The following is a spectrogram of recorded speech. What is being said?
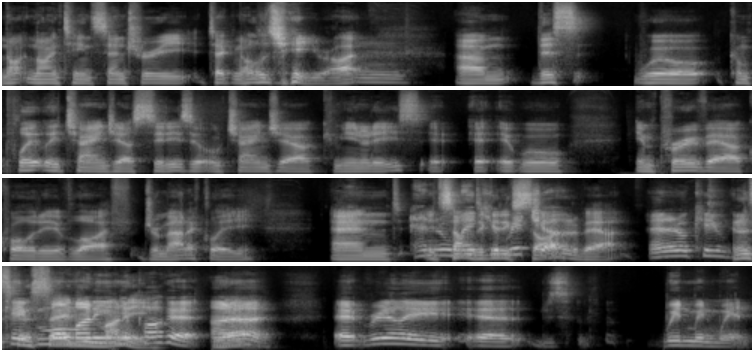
19th century technology, right? Mm. Um, this will completely change our cities. It will change our communities. It, it, it will improve our quality of life dramatically. And, and it's something to get excited about. And it'll keep, and keep more money, money, in your pocket. I know. It really is win win win.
